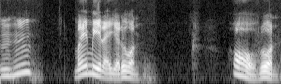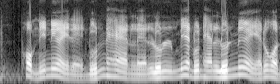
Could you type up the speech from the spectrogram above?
อือฮึไม่มีอะไรอย่าทุกคน โอ้โหทุกคนผมนี่เหนื่อยเลยลุ้นแทนเลยลุ้นไม่ใช่ลุ้นแทนลุ้นเหนื่อยอะทุกคน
